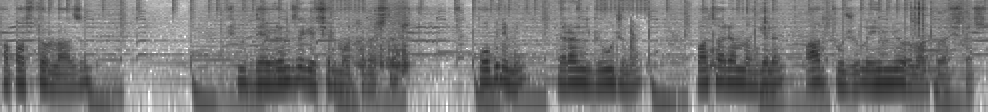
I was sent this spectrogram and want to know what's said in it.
kapasitör lazım. Şimdi devremize geçelim arkadaşlar. Bobinimin herhangi bir ucuna bataryamdan gelen artı ucu lehimliyorum arkadaşlar.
